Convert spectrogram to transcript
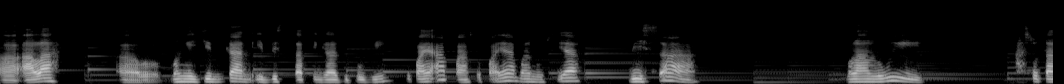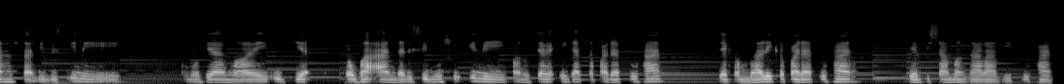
uh, Allah uh, mengizinkan iblis tetap tinggal di bumi supaya apa? Supaya manusia bisa melalui hasutan-hasutan iblis ini, kemudian melalui ujian cobaan dari si musuh ini, manusia ingat kepada Tuhan, dia kembali kepada Tuhan, dia bisa mengalami Tuhan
